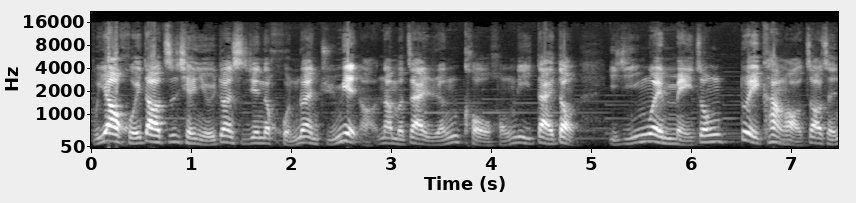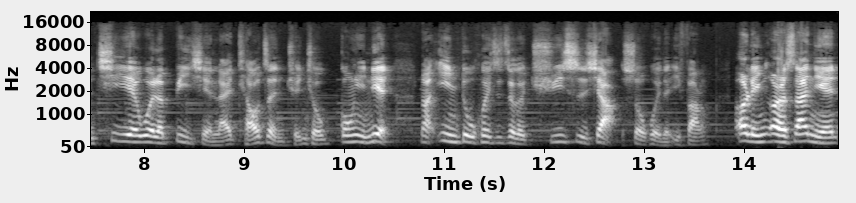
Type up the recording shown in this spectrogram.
不要回到之前有一段时间的混乱局面啊，那么在人口红利带动以及因为美中对抗哦，造成企业为了避险来调整全球供应链，那印度会是这个趋势下受惠的一方。二零二三年，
